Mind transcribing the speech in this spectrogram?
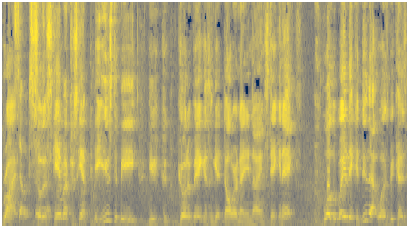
Right. It's so so the scam after scam. It used to be you could go to Vegas and get $1.99 steak and eggs. Well, the way they could do that was because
